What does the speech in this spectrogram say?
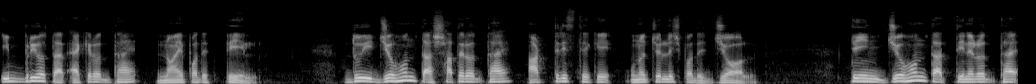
ইব্রিয় তার একের অধ্যায় নয় পদে তেল। দুই জোহন তার সাতের অধ্যায় আটত্রিশ থেকে উনচল্লিশ পদে জল। তিন জোহন তার তিনের অধ্যায়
